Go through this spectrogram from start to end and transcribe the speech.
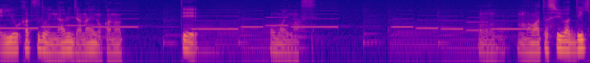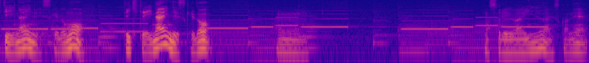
営業活動になるんじゃないのかなって思います。うん。まあ、私はできていないんですけども。できていないんですけど、うん。まあ、それがいいんじゃないですかね。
